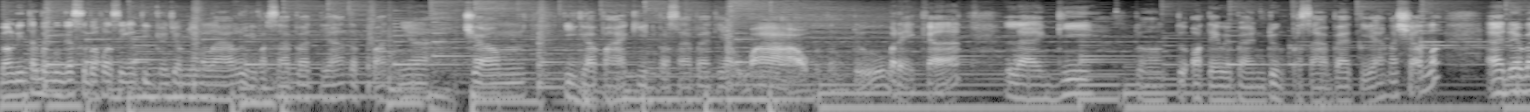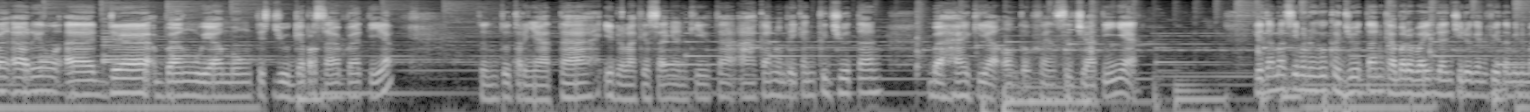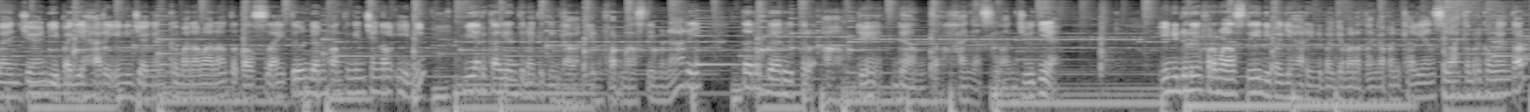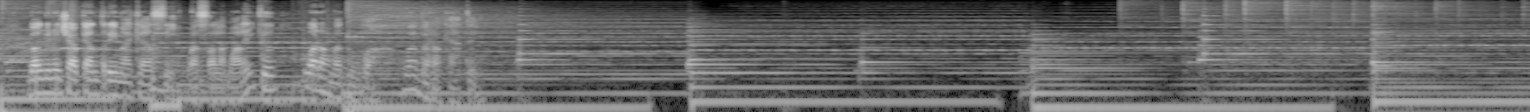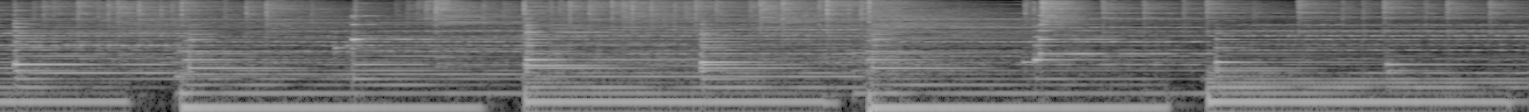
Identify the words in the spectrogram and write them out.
Bang Lintar mengunggah sebuah postingan 3 jam yang lalu nih persahabat ya, tepatnya jam 3 pagi nih persahabat ya. Wow, tentu mereka lagi untuk OTW Bandung persahabat ya Masya Allah ada Bang Aril ada Bang Wiamungtis juga persahabat ya Tentu ternyata idola kesayangan kita akan memberikan kejutan bahagia untuk fans sejatinya kita masih menunggu kejutan, kabar baik, dan cidukan vitamin manja di pagi hari ini. Jangan ke mana-mana, total stay tune dan pantengin channel ini, biar kalian tidak ketinggalan informasi menarik, terbaru, terupdate, dan terhangat selanjutnya. Ini dulu informasi di pagi hari ini. Bagaimana tanggapan kalian? Silahkan berkomentar. Bang Min ucapkan terima kasih. Wassalamualaikum warahmatullahi wabarakatuh.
